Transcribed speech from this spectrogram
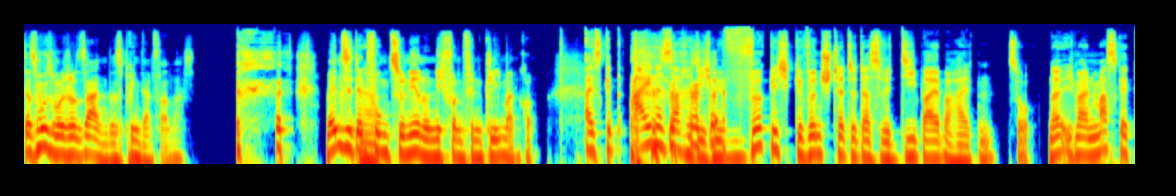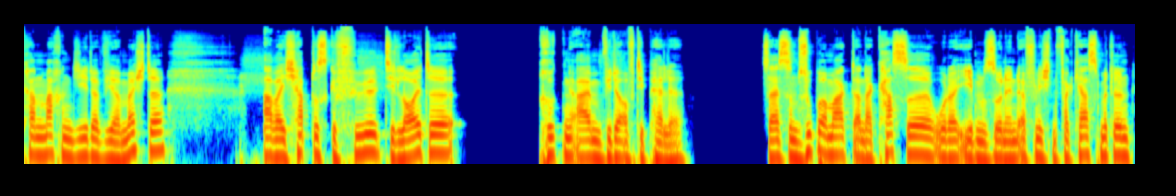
das, muss man schon sagen, das bringt einfach was. Wenn sie denn ja. funktionieren und nicht von Finn Kliman kommen. Es gibt eine Sache, die ich mir wirklich gewünscht hätte, dass wir die beibehalten. So, ne? Ich meine, Maske kann machen jeder, wie er möchte. Aber ich habe das Gefühl, die Leute rücken einem wieder auf die Pelle. Sei es im Supermarkt, an der Kasse oder eben so in den öffentlichen Verkehrsmitteln.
